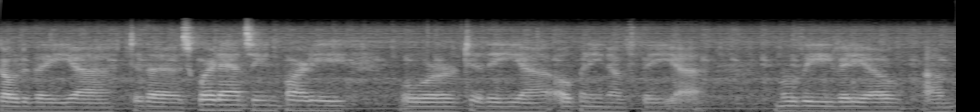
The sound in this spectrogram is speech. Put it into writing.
go to the uh, to the square dancing party or to the uh, opening of the uh, movie, video, um,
